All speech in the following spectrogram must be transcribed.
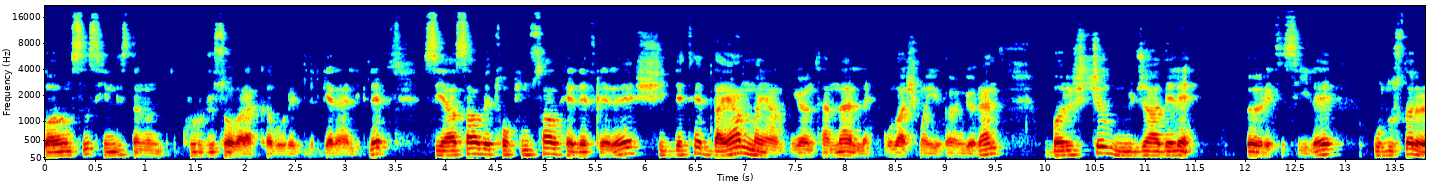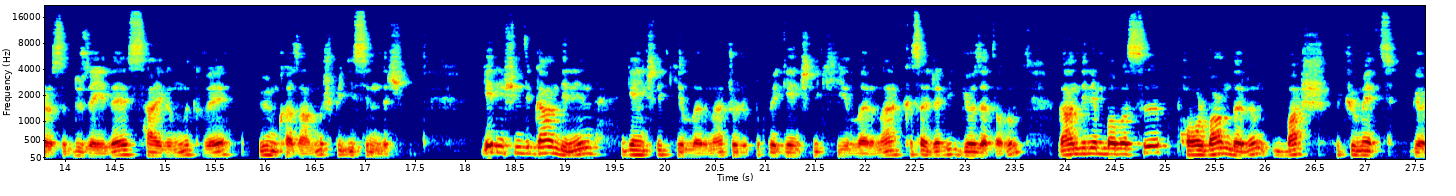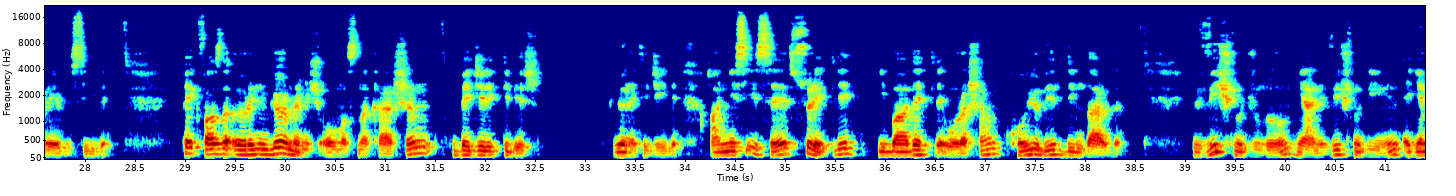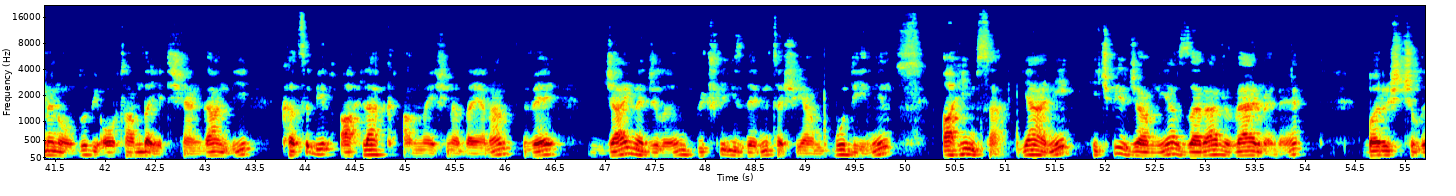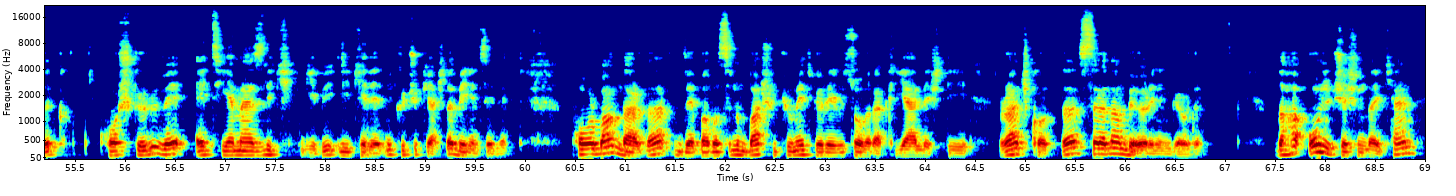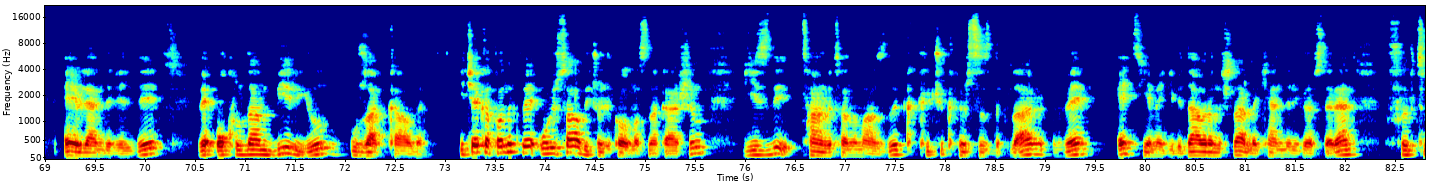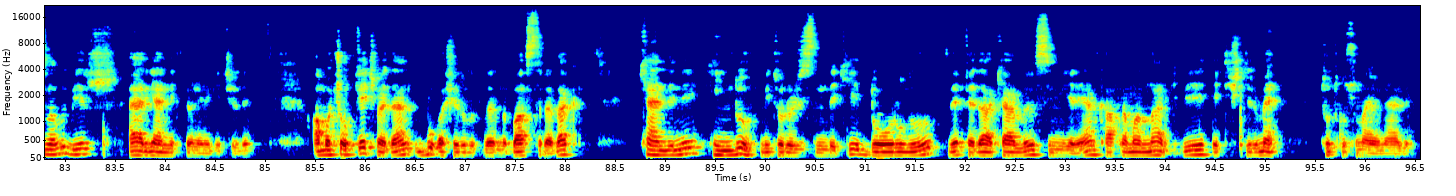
bağımsız Hindistan'ın kurucusu olarak kabul edilir genellikle. Siyasal ve toplumsal hedeflere şiddete dayanmayan yöntemlerle ulaşmayı öngören barışçıl mücadele öğretisiyle uluslararası düzeyde saygınlık ve ün kazanmış bir isimdir. Gelin şimdi Gandhi'nin gençlik yıllarına, çocukluk ve gençlik yıllarına kısaca bir göz atalım. Gandhi'nin babası Porbandar'ın baş hükümet görevlisiydi. Pek fazla öğrenim görmemiş olmasına karşın becerikli bir yöneticiydi. Annesi ise sürekli ibadetle uğraşan koyu bir dindardı. Vishnuculuğun yani Vishnu dininin egemen olduğu bir ortamda yetişen Gandhi, katı bir ahlak anlayışına dayanan ve Caynacılığın güçlü izlerini taşıyan bu dinin ahimsa yani hiçbir canlıya zarar vermeme, barışçılık, hoşgörü ve et yemezlik gibi ilkelerini küçük yaşta benimsedi. Porbandar'da ve babasının baş hükümet görevlisi olarak yerleştiği Rajkot'ta sıradan bir öğrenim gördü. Daha 13 yaşındayken evlendirildi ve okuldan bir yıl uzak kaldı. İçe kapanık ve uysal bir çocuk olmasına karşın gizli tanrı tanımazlık, küçük hırsızlıklar ve et yeme gibi davranışlarla kendini gösteren fırtınalı bir ergenlik dönemi geçirdi. Ama çok geçmeden bu aşırılıklarını bastırarak kendini Hindu mitolojisindeki doğruluğu ve fedakarlığı simgeleyen kahramanlar gibi yetiştirme tutkusuna yöneldi.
